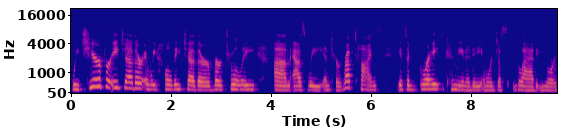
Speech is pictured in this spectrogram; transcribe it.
We cheer for each other and we hold each other virtually um, as we enter rough times. It's a great community, and we're just glad you're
